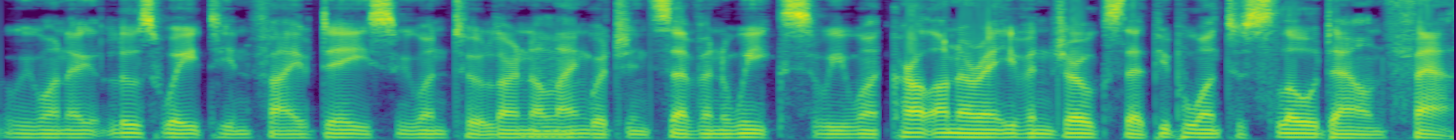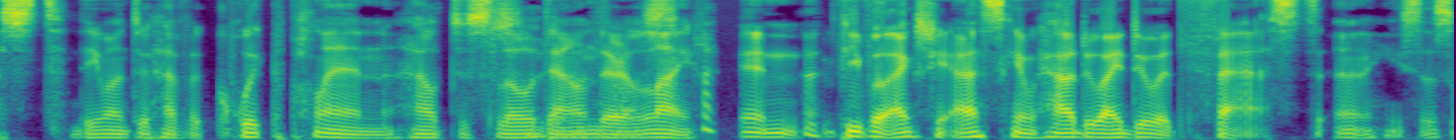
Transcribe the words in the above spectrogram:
we want to lose weight in five days. We want to learn a mm-hmm. language in seven weeks. We want, Carl Honoré even jokes that people want to slow down fast. They want to have a quick plan how to slow, slow down, down their life. and people actually ask him, how do I do it fast? And he says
